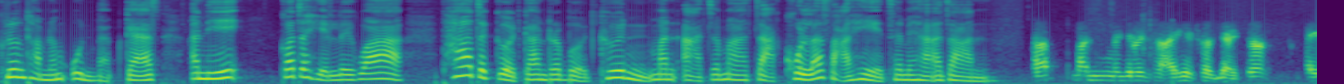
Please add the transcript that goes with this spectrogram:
เครื่องทำน้ำอุ่นแบบแก๊ส อันนี้ก็จะเห็นเลยว่า ถ้าจะเกิดการระเบิดขึ้น มันอาจจะมาจากคนละสาเหตุใช่ไหมคะอาจารย์ ครับมันมันจะเป็นสาเหตุส่วนใหญ่ก็ไอ้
